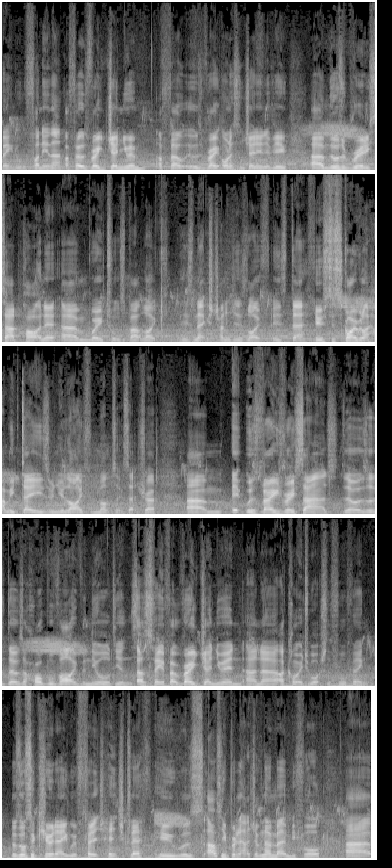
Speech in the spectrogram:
make it all funny and that. I felt it was very genuine. I felt it was a very honest and genuine interview. Um, there was a really sad part in it um, where he talks about like his next challenge in his life is death. He was describing like how many days are in your life and months, etc. Um, it was very, very sad. There was a, there was a horrible vibe in the audience. As I say, it felt very genuine, and uh, I can't wait to watch the full thing. There was also Q&A with Philip Hinchcliffe, who was absolutely brilliant. Actually, I've never met him before. Uh,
